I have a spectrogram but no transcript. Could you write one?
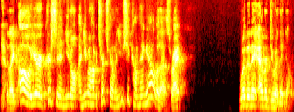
Yeah. Like, oh, you're a Christian and you don't and you don't have a church family. You should come hang out with us, right? Whether they ever do or they don't.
